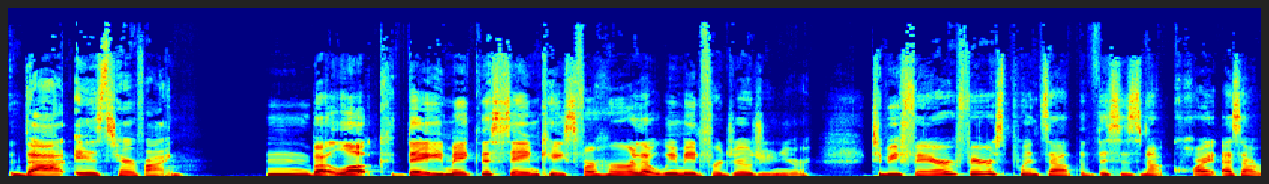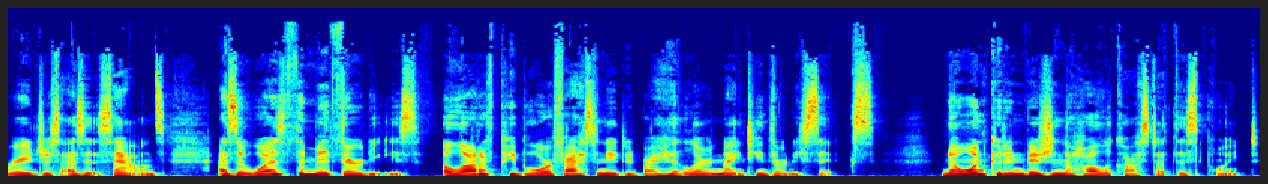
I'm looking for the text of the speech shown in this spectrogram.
That is terrifying. Mm, but look, they make the same case for her that we made for Joe Jr. To be fair, Farris points out that this is not quite as outrageous as it sounds, as it was the mid 30s. A lot of people were fascinated by Hitler in 1936. No one could envision the Holocaust at this point.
